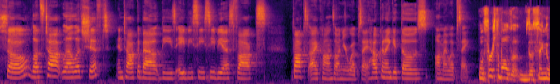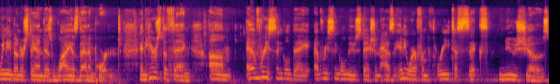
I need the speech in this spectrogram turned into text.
So let's talk. Now let's shift and talk about these ABC, CBS, Fox, Fox icons on your website. How can I get those on my website? Well, first of all, the, the thing that we need to understand is why is that important? And here's the thing. Um, every single day, every single news station has anywhere from three to six news shows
